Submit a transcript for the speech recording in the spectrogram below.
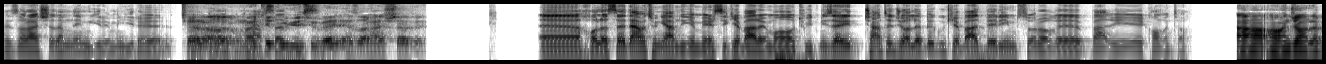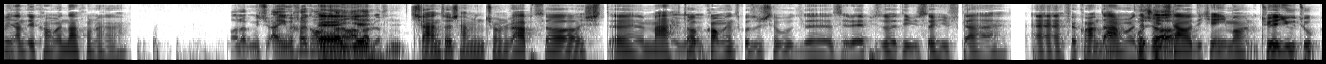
1080 هم نمی‌گیره می‌گیره؟ چرا؟ اونایی که 720. یوتیوب 1080 اه، خلاصه دمتون گرم دیگه. مرسی که برای ما توییت می‌ذارید. چند تا جالب بگو که بعد بریم سراغ بقیه کامنت ها آه آهان جالب بگم دیگه کامنت نخونم حالا میتو... اگه می‌خوای کامنت ها اول بخون. چند تاش همین چون ربط داشت. مهتاب بگو. کامنت گذاشته بود زیر اپیزود 217 اه، فکر کنم در مورد؟ پیشنهادی که ایمان توی یوتیوب.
